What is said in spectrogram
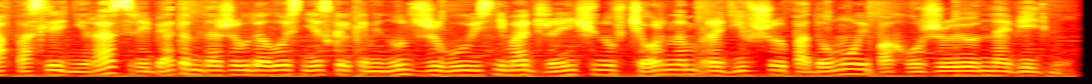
А в последний раз ребятам даже удалось несколько минут вживую снимать женщину в черном, бродившую по дому и похожую на ведьму.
